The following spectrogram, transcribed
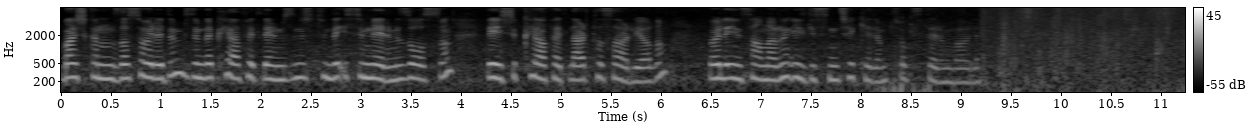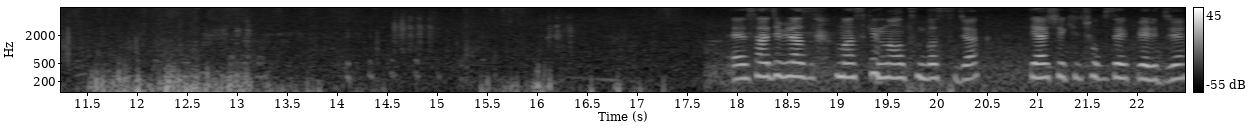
başkanımıza söyledim. Bizim de kıyafetlerimizin üstünde isimlerimiz olsun. Değişik kıyafetler tasarlayalım. Böyle insanların ilgisini çekelim. Çok isterim böyle. Ee, sadece biraz maskenin altında sıcak. Diğer şekil çok zevk verici.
